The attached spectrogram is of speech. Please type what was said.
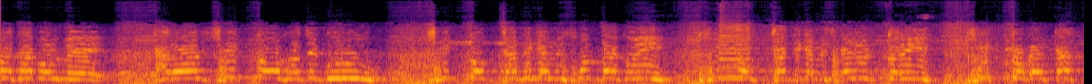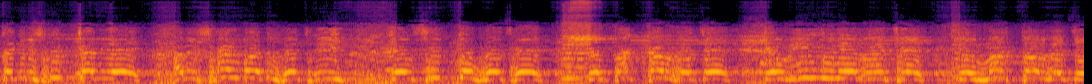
কথা বলবে। কারণ শিক্ষক হচ্ছে গুরু। শিক্ষক জাতিকে আমি শ্রদ্ধা করি, শিক্ষক জাতিকে আমি স্যালুট করি। শিক্ষকের কাছ থেকে আমি শিক্ষা নিয়ে আমি সাংবাদিক হয়েছি। কেউ শিক্ষক হয়েছে, কেউ ডাক্তার হয়েছে, কেউ ইঞ্জিনিয়ার হয়েছে, কেউ মাস্টার হয়েছে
